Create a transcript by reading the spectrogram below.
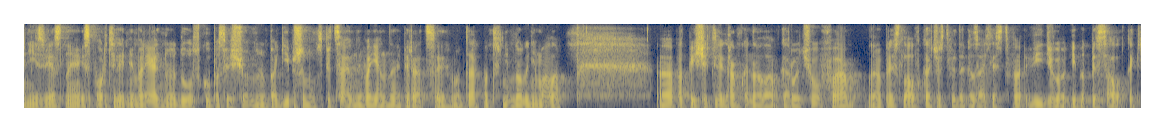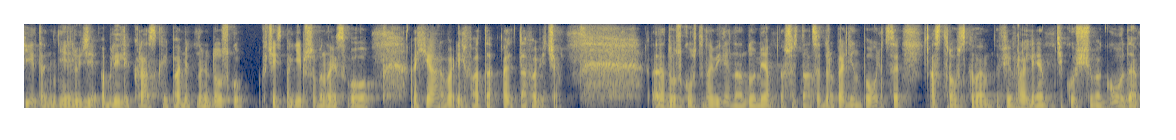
неизвестные испортили мемориальную доску, посвященную погибшему в специальной военной операции. Вот так вот, ни много ни мало. Э, подписчик телеграм-канала «Короче Уфа» э, прислал в качестве доказательства видео и подписал, какие-то нелюди облили краской памятную доску в честь погибшего на СВО Ахиарова Ильфата Альтафовича. Э, доску установили на доме 16 1 по улице Островского в феврале текущего года.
